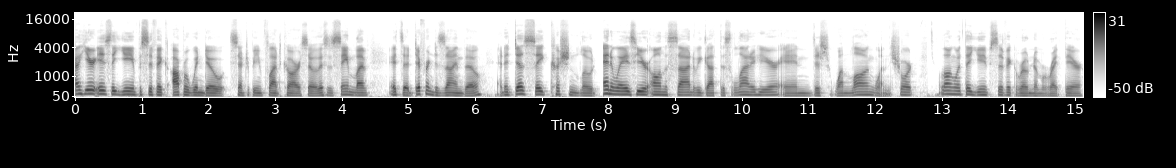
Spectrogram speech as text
Now here is the Union Pacific Opera Window center beam flat car, so this is the same length, it's a different design though, and it does say cushion load. Anyways, here on the side we got this ladder here, and just one long, one short, along with the Union Pacific road number right there.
